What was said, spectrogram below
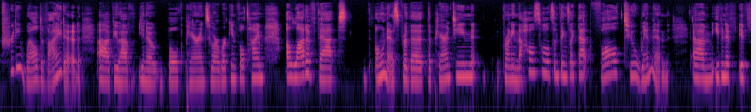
pretty well divided. Uh, if you have you know both parents who are working full time, a lot of that onus for the the parenting, running the households and things like that fall to women, um, even if if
